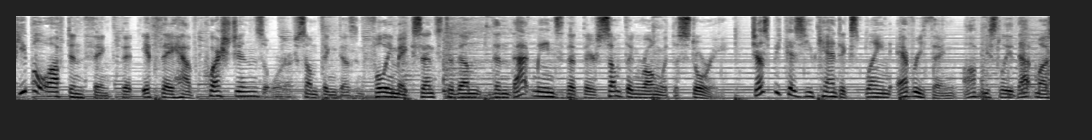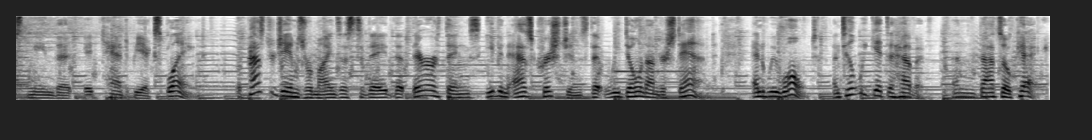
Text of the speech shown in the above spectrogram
People often think that if they have questions or if something doesn't fully make sense to them, then that means that there's something wrong with the story. Just because you can't explain everything, obviously that must mean that it can't be explained. But Pastor James reminds us today that there are things, even as Christians, that we don't understand, and we won't until we get to heaven, and that's okay.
